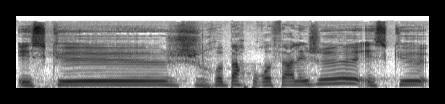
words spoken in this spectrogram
Est-ce que je repars pour refaire les jeux? Est-ce que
